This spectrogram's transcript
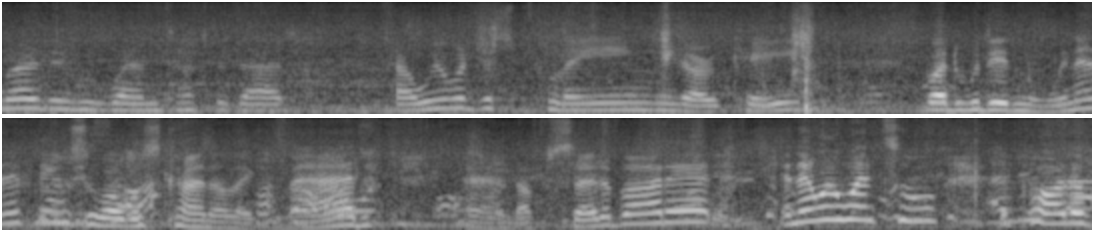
Where did we went after that? Uh, we were just playing in the arcade, but we didn't win anything, so I was kind of like mad and upset about it. And then we went to the part of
